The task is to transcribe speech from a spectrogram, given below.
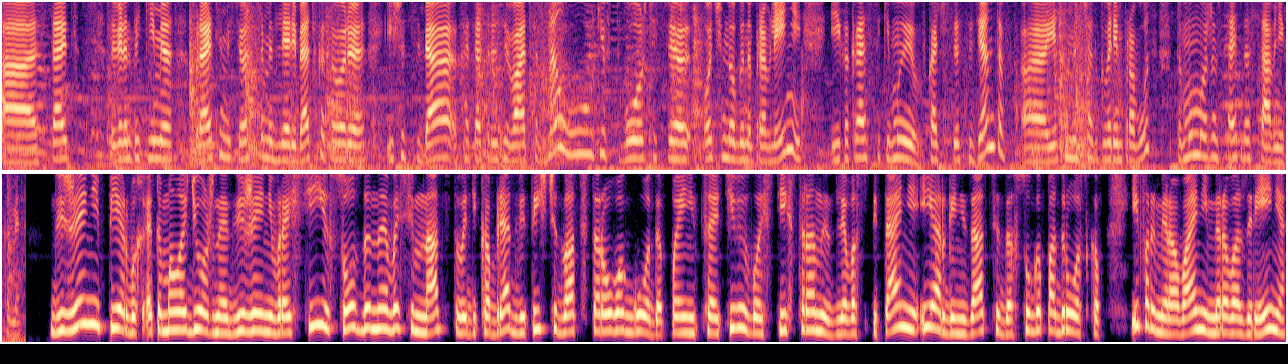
а, стать наверное, такими братьями, сестрами для ребят, которые ищут себя, хотят развиваться в науке, в творчестве, очень много направлений. И как раз-таки мы в качестве студентов, а, если мы сейчас говорим про вуз, то мы можем стать наставниками. Движение первых – это молодежное движение в России, созданное 18 декабря 2022 года по инициативе властей страны для воспитания и организации досуга подростков и формирования мировоззрения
